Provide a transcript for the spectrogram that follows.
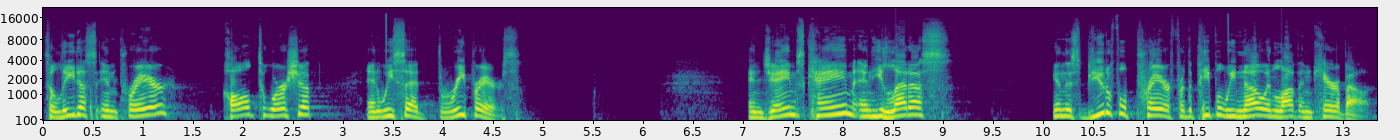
to lead us in prayer, called to worship, and we said three prayers. And James came and he led us in this beautiful prayer for the people we know and love and care about.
